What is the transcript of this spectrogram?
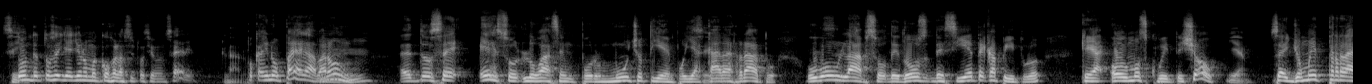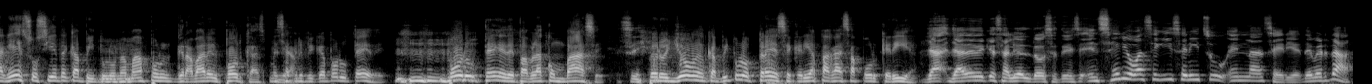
Sí. donde entonces ya yo no me cojo la situación en serio. Claro. Porque ahí no pega, varón. Ujú. Entonces, eso lo hacen por mucho tiempo y a Sí. cada rato. Hubo un lapso de dos, de siete capítulos que I almost quit the show. Yeah. O sea, yo me tragué esos siete capítulos nada más por grabar el podcast. Me sacrifiqué por ustedes. por ustedes, para hablar con base. Sí. Pero yo en el capítulo 13 quería pagar esa porquería. Ya, ya desde que salió el 12, tú dices, ¿en serio va a seguir Zenitsu en la serie? ¿De verdad?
